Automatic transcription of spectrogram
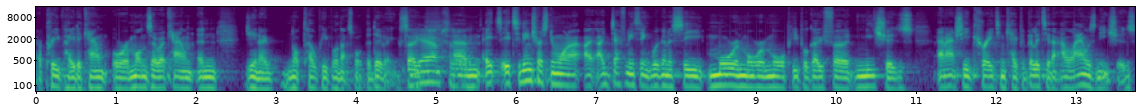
a prepaid account or a Monzo account and, you know, not not tell people that's what they're doing. So Yeah, absolutely. Um, it's it's an interesting one. I, I definitely think we're going to see more and more and more people go for niches and actually creating capability that allows niches.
